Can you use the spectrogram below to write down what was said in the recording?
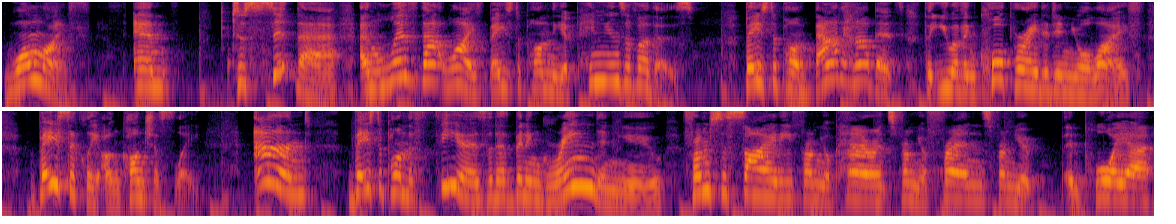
One life. And to sit there and live that life based upon the opinions of others, based upon bad habits that you have incorporated in your life, basically unconsciously, and based upon the fears that have been ingrained in you from society, from your parents, from your friends, from your employer,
